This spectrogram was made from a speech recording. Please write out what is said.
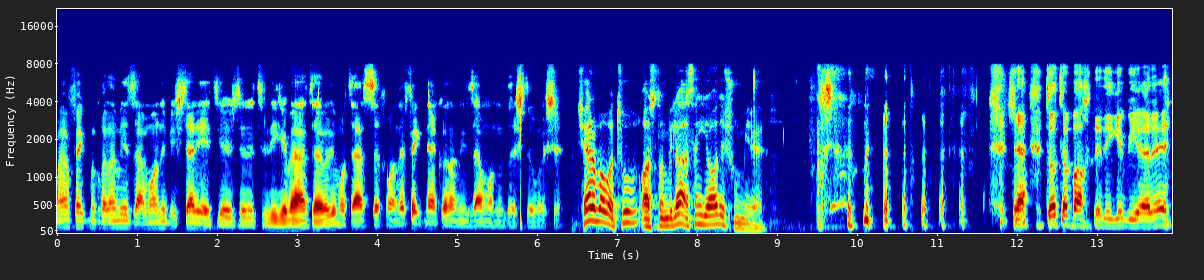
من فکر می‌کنم یه زمان بیشتری احتیاج داره تو لیگ برتر ولی متاسفانه فکر نکنم این زمان رو داشته باشه. چرا بابا؟ تو آستون ویلا اصلا یادشون میره. نه دو تا باخته دیگه بیاره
